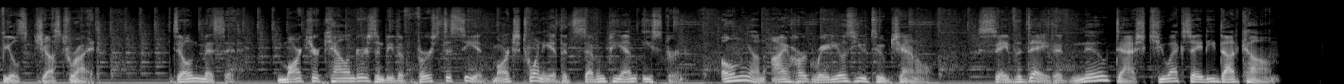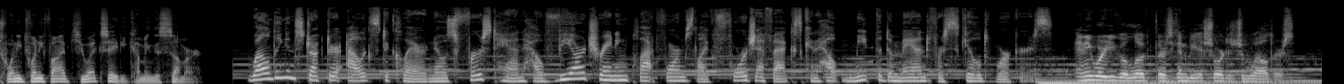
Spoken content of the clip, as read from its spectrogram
feels just right. Don't miss it. Mark your calendars and be the first to see it March 20th at 7 p.m. Eastern, only on iHeartRadio's YouTube channel. Save the date at new-QX80.com. 2025 QX80 coming this summer. Welding instructor Alex DeClaire knows firsthand how VR training platforms like ForgeFX can help meet the demand for skilled workers. Anywhere you go look, there's going to be a shortage of welders.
